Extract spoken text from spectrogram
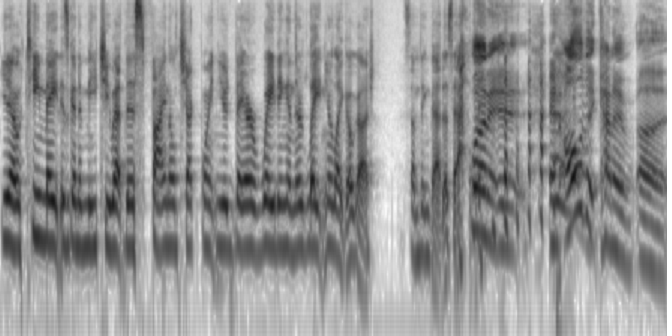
you know teammate is going to meet you at this final checkpoint and you're there waiting and they're late and you're like oh gosh something bad has happened Well, and, it, and all of it kind of, uh,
